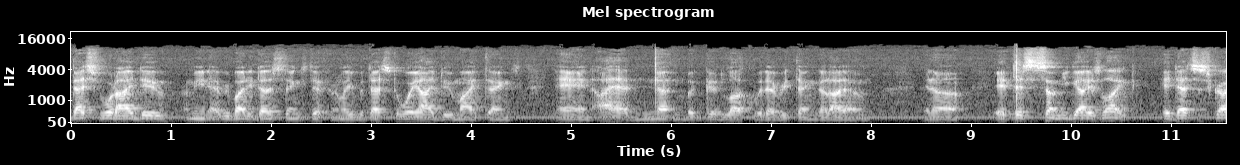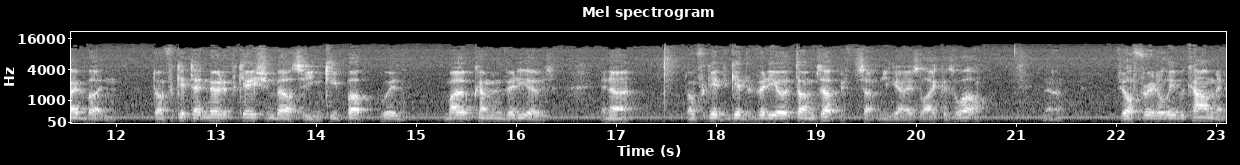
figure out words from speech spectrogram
that's what I do. I mean, everybody does things differently, but that's the way I do my things. And I have nothing but good luck with everything that I own. And uh, if this is something you guys like, hit that subscribe button. Don't forget that notification bell so you can keep up with my upcoming videos. And uh, don't forget to give the video a thumbs up if it's something you guys like as well. Now, feel free to leave a comment.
